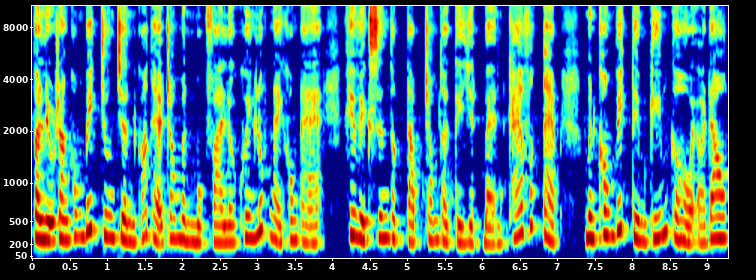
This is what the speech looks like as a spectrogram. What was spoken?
và liệu rằng không biết chương trình có thể cho mình một vài lời khuyên lúc này không ạ? À? Khi việc xin thực tập trong thời kỳ dịch bệnh khá phức tạp, mình không biết tìm kiếm cơ hội ở đâu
